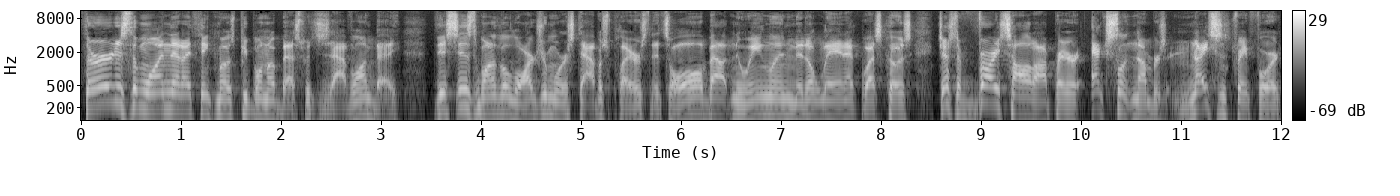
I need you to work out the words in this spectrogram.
Third is the one that I think most people know best, which is Avalon Bay. This is one of the larger, more established players that's all about New England, Mid Atlantic, West Coast. Just a very solid operator, excellent numbers, nice and straightforward.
